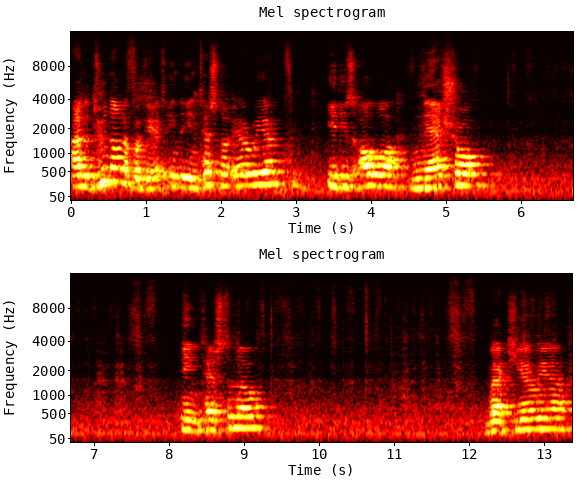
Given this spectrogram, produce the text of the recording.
And do not forget, in the intestinal area, it is our natural intestinal bacteria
